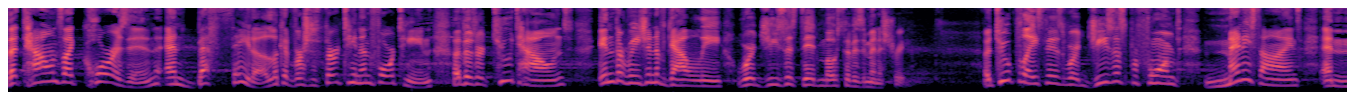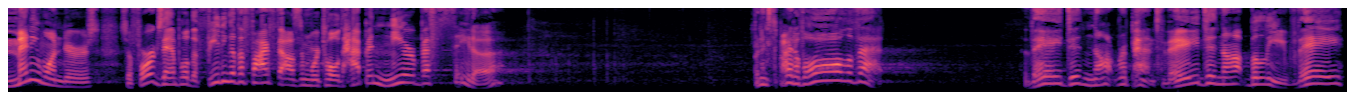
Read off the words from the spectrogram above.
That towns like Chorazin and Bethsaida, look at verses 13 and 14, uh, those are two towns in the region of Galilee where Jesus did most of his ministry. Uh, two places where Jesus performed many signs and many wonders. So, for example, the feeding of the 5,000, we're told, happened near Bethsaida. But in spite of all of that, they did not repent. They did not believe. They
